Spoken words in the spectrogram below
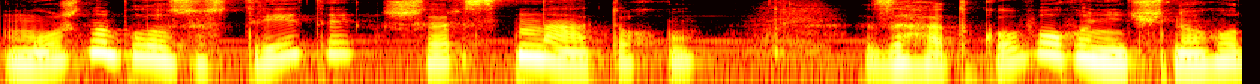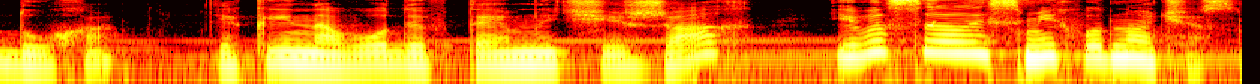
можна було зустріти шерстнатоху, загадкового нічного духа, який наводив таємничий жах і веселий сміх водночас.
